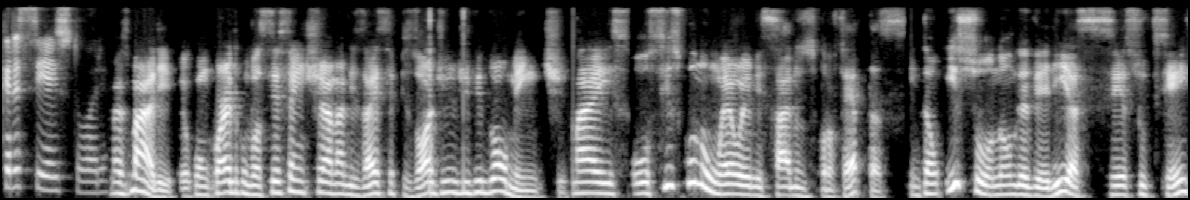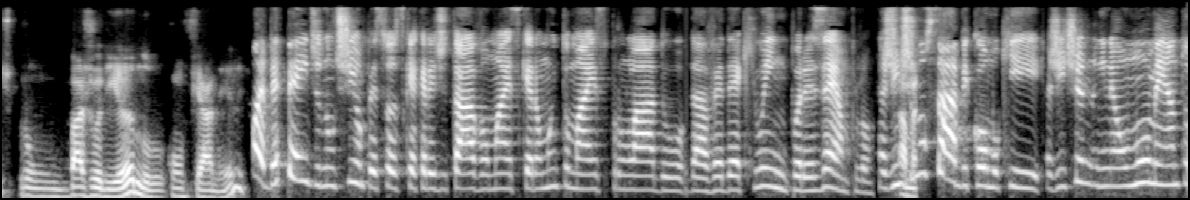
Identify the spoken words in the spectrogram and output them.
crescer a história. Mas, Mari, eu concordo com você se a gente analisar esse episódio individualmente. Mas o Cisco não é o emissário dos profetas? Então, isso não deveria ser suficiente para um bajoriano confiar nele? Ué, depende. Não tinham pessoas que acreditavam mais, que eram muito mais para um lado da Vedek Win, por exemplo? A gente ah, mas... não sabe como que. A gente, em nenhum momento,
